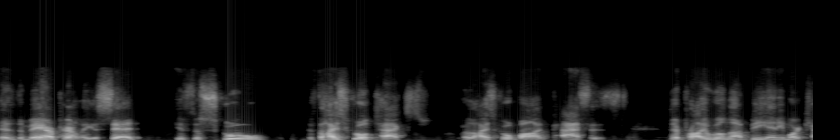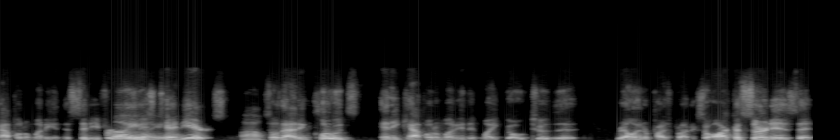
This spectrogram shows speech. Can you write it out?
as the mayor apparently has said, if the school, if the high school tax or the high school bond passes, there probably will not be any more capital money in the city for Oh, at yeah, least 10 years. Wow. So that includes any capital money that might go to the rail enterprise project. So our concern is that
